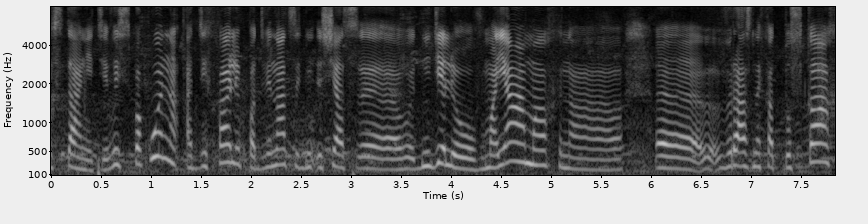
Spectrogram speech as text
и станете. Вы спокойно отдыхали по 12 дней, сейчас э, неделю в Майамах, на, э, в разных отпусках.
